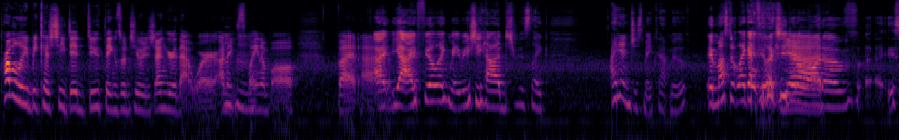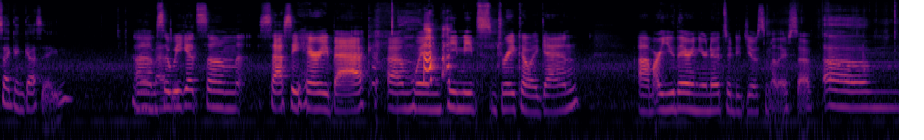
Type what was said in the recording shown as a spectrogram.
probably because she did do things when she was younger that were unexplainable. But uh, I yeah, I feel like maybe she had. She was like, I didn't just make that move. It must have like I feel like she did a lot of uh, second guessing. Um, so we get some sassy Harry back um, when he meets Draco again. Um, are you there in your notes, or did you have some other stuff? Um,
